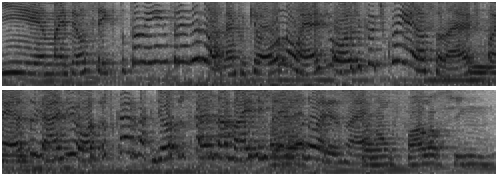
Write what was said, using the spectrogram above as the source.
E, mas eu sei que tu também é empreendedor, né? Porque ou não é de hoje que eu te conheço, né? Eu te conheço já de outros, carna de outros carnavais só empreendedores, não, né? Só não fala assim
